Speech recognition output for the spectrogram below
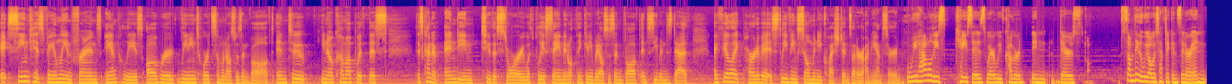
it seemed his family and friends and police all were leaning towards someone else was involved. And to, you know, come up with this this kind of ending to the story with police saying they don't think anybody else is involved in Stephen's death. I feel like part of it is leaving so many questions that are unanswered. We have all these cases where we've covered in there's something that we always have to consider in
